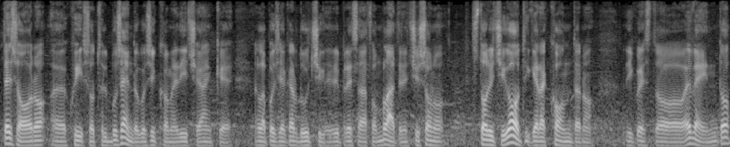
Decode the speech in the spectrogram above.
tesoro eh, qui sotto il Busendo, così come dice anche nella poesia Carducci ripresa da von. Ci sono storici goti che raccontano di questo evento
